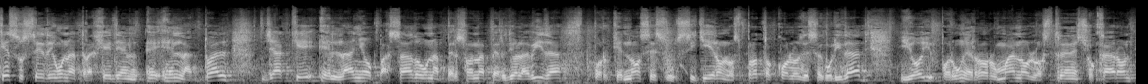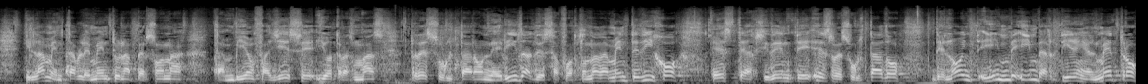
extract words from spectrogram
que sucede una tragedia en, en la actual, ya que el año pasado una persona perdió la vida porque no se siguieron los protocolos de seguridad y hoy por un error humano los trenes chocaron y lamentablemente una persona también fallece y otras más resultaron heridas. Desafortunadamente dijo, este accidente es resultado de no invertir en el metro,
